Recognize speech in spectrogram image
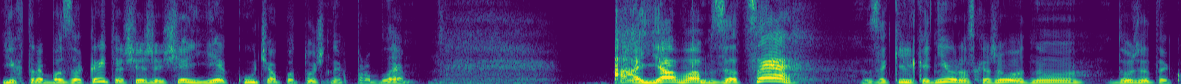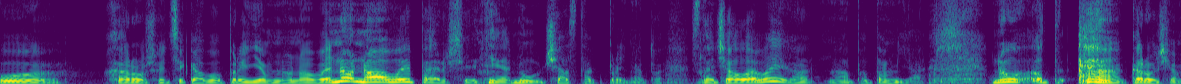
їх треба закрити, ще ж ще є куча поточних проблем. А я вам за це за кілька днів розкажу одну дуже таку хорошу, цікаву, приємну новину. Ну, а ви перші. Ні, ну, час так прийнято. Спочатку ви, а, потім я. Ну, от, коротше,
